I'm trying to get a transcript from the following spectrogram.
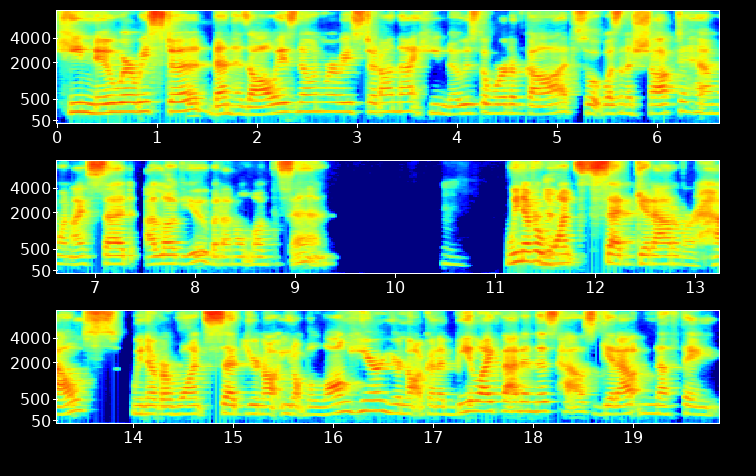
he knew where we stood. Ben has always known where we stood on that. He knows the word of God. So it wasn't a shock to him when I said, I love you, but I don't love the sin. We never yeah. once said, get out of our house. We never once said, you're not, you don't belong here. You're not going to be like that in this house. Get out. Nothing.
